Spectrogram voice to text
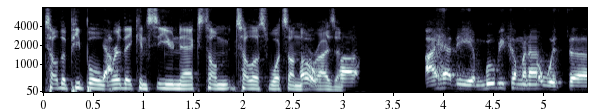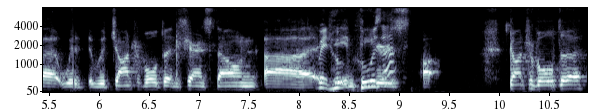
tell the people Yeah. where they can see you next. Tell tell us what's on the horizon. uh, I have a, movie coming out with uh, with with John Travolta and Sharon Stone. Uh, Wait, who- who that? Uh, John Travolta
